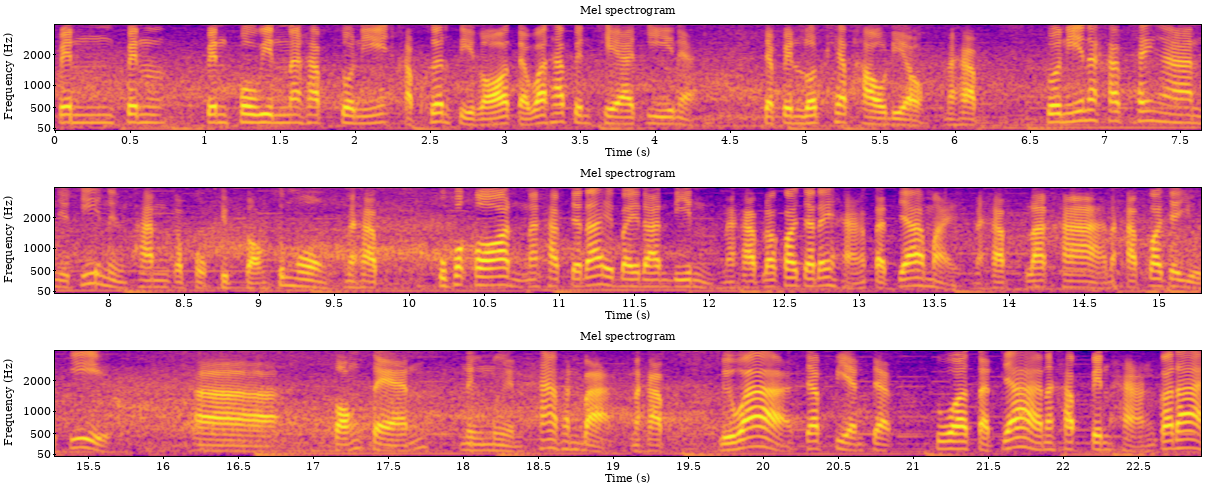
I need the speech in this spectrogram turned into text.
เป็นเป็น เป็นโฟวินนะครับตัวนี้ขับเคลื่อนสี่ล้อ แต่ว่าถ้าเป็น KRT เนี่ยจะเป็นรถแค่เพาเดียวนะครับตัวนี้นะครับใช้งานอยู่ที่ 1,000กับ62 ชั่วโมงนะครับอุปกรณ์นะครับจะได้ใบดานดินนะครับแล้วก็จะได้หางตัดหญ้าใหม่นะครับราคานะครับก็จะอยู่ที่สองแสนหนึ่งหมื่นห้าพันบาทนะครับหรือว่าจะเปลี่ยนจากตัวตัดหญ้านะครับเป็นหางก็ได้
